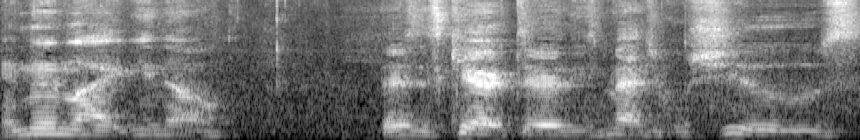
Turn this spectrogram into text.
And then like, you know, there's this character, these magical shoes.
